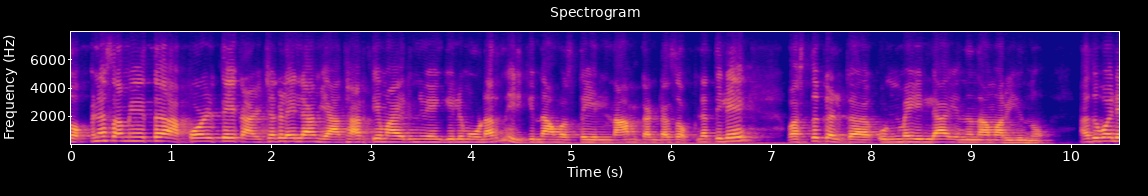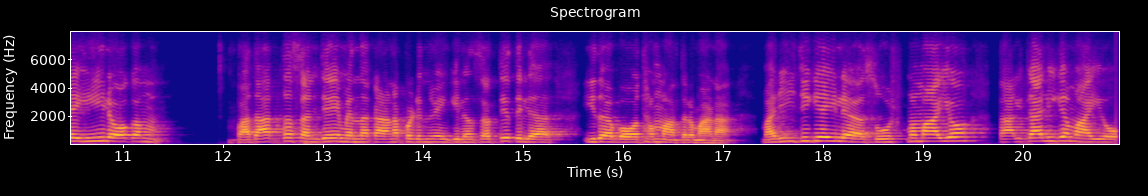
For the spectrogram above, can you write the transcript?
സ്വപ്ന സമയത്ത് അപ്പോഴത്തെ കാഴ്ചകളെല്ലാം യാഥാർത്ഥ്യമായിരുന്നുവെങ്കിലും ഉണർന്നിരിക്കുന്ന അവസ്ഥയിൽ നാം കണ്ട സ്വപ്നത്തിലെ വസ്തുക്കൾക്ക് ഉണ്മയില്ല എന്ന് നാം അറിയുന്നു. അതുപോലെ ഈ ലോകം പദാർത്ഥ സഞ്ചയം എന്ന് കാണപ്പെടുന്നുവെങ്കിലും സത്യത്തിൽ ഇത് ബോധം മാത്രമാണ്. മരീചികയിൽ സൂക്ഷ്മമായോ താൽക്കാലികമായോ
